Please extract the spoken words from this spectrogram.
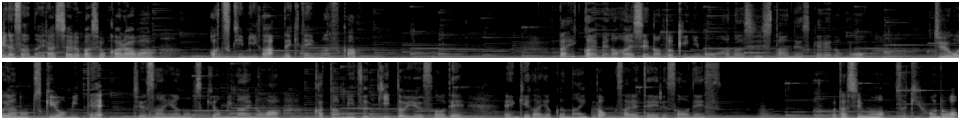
皆さんのいらっしゃる場所からはお月見ができていますか？第1回目の配信の時にもお話ししたんですけれども15夜の月を見て13夜の月を見ないのは片水木というそうで縁起が良くないとされているそうです。私も先ほど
